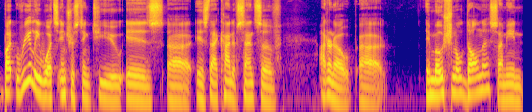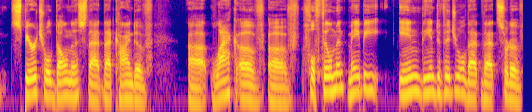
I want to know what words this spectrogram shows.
but really what's interesting to you is uh, is that kind of sense of I don't know uh, emotional dullness. I mean spiritual dullness. That that kind of uh, lack of of fulfillment, maybe in the individual, that that sort of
